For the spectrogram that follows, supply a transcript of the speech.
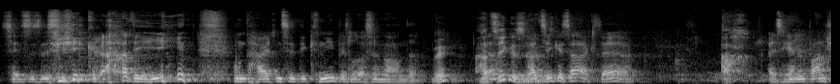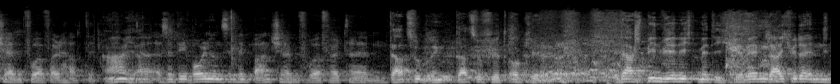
Setzen Sie sich gerade hin und halten Sie die Knie ein bisschen auseinander. Hat ja, sie gesagt? Hat sie gesagt, ja. Ach. Als ich einen Bandscheibenvorfall hatte. Ah, ja. Also die wollen uns in den Bandscheibenvorfall treiben. Dazu, bringt, dazu führt, okay. Da spielen wir nicht mit. Ich, wir werden gleich wieder in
